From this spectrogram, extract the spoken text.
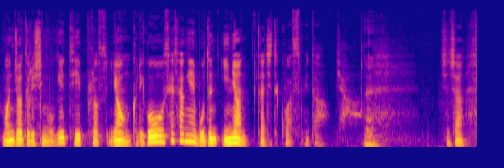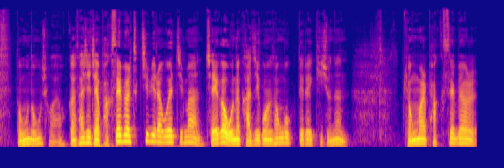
먼저 들으신 곡이 D 플러스 0, 그리고 세상의 모든 인연까지 듣고 왔습니다. 야 네. 진짜 너무너무 좋아요. 그러니까 사실 제가 박세별 특집이라고 했지만, 제가 오늘 가지고 온 선곡들의 기준은 정말 박세별만큼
